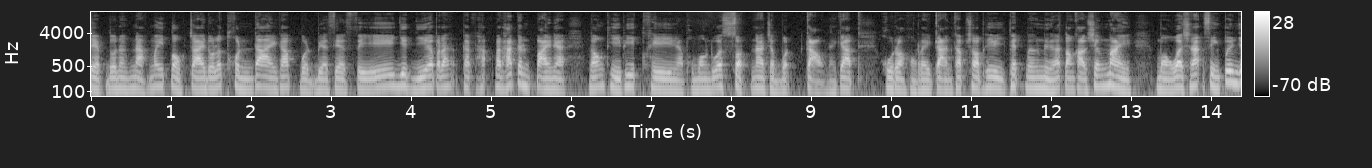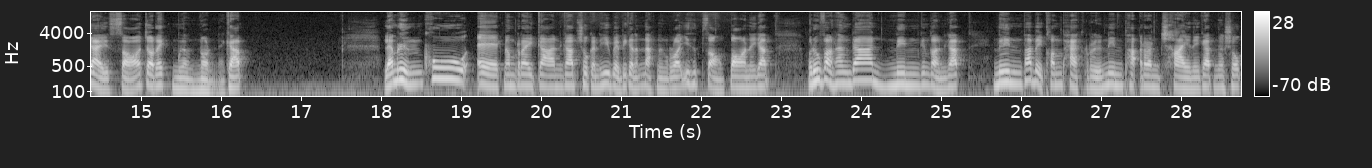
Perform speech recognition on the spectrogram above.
จ็บๆ โดนหนักๆ ไม่ตกใจโดนแล้วทนได้ครับ บทเบียดเสียดสียืดเยื้อประทะประทัดกันไปเนี่ยน้องทีพี่ทีเนี่ยผมมองดูว่าสดน่าจะบทเก่านะครับ คู่รองของรายการครับชอบที่เพชรเมืองเหนือตองข่าวเชียงใหม่ มองว่าชนะสิงห์ปืนใหญ่สอจอเร็กเมืองนนท์นะครับและมาถึงคู่เอกนำรายการครับชว์กันที่เวทพิกัดน้ำหนัก 122 ปอนด์นะครับมาดูฝั่งทางด้านนินกันก่อนครับนินพาเบกคอมแพคหรือนินพรัญชัยนะครับนักชก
